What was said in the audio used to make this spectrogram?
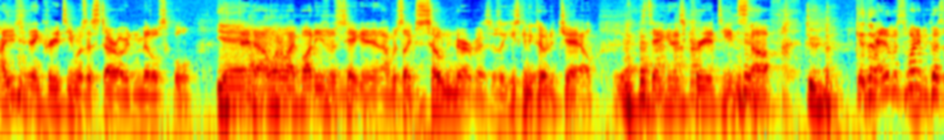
I used to think creatine was a steroid in middle school. Yeah. And uh, one of my buddies was taking it, and I was like so nervous. I was like, he's going to go to jail. He's taking this creatine stuff. Dude, Get And it was funny because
